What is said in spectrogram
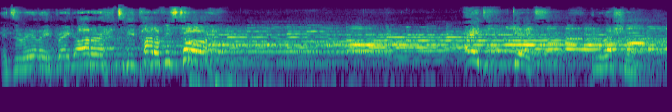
It's a really great honor to be part of this tour. Eight gigs in Russia.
